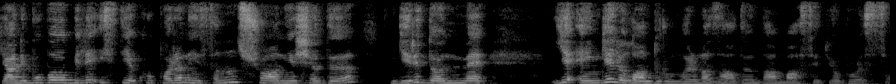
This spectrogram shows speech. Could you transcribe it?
Yani bu bağı bile isteye koparan insanın şu an yaşadığı geri dönmeye engel olan durumların azaldığından bahsediyor burası.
